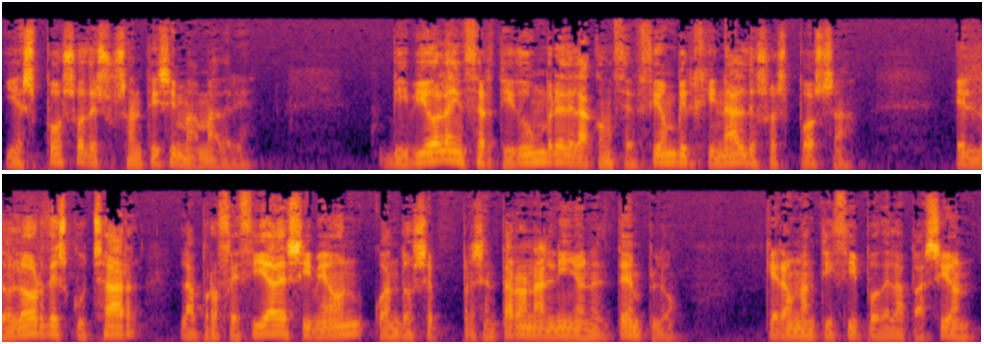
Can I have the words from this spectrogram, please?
y esposo de su Santísima Madre. Vivió la incertidumbre de la concepción virginal de su esposa, el dolor de escuchar la profecía de Simeón cuando se presentaron al niño en el templo, que era un anticipo de la pasión.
